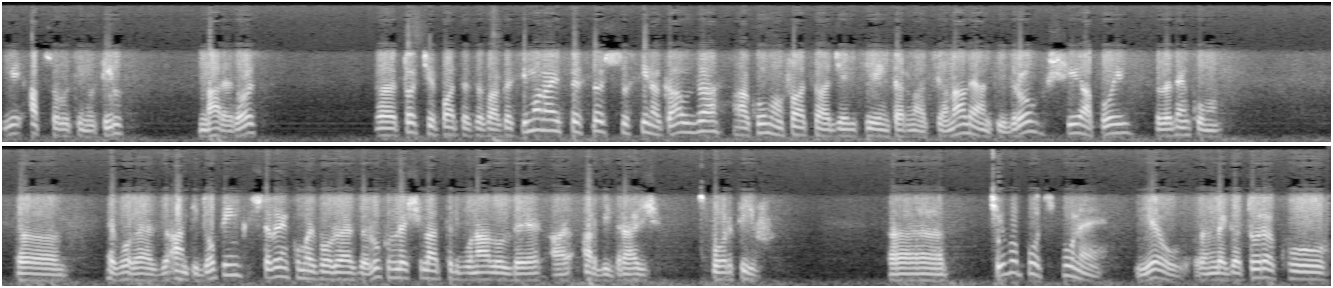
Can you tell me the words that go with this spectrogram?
E absolut inutil, n-are rost. Uh, tot ce poate să facă Simona este să-și susțină cauza acum în fața Agenției Internaționale Antidrog și apoi să vedem cum uh, evoluează antidoping și să vedem cum evoluează lucrurile și la Tribunalul de Arbitraj Sportiv. Uh, ce vă pot spune eu în legătură cu,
